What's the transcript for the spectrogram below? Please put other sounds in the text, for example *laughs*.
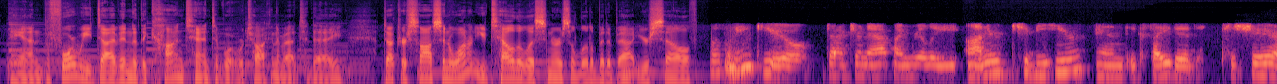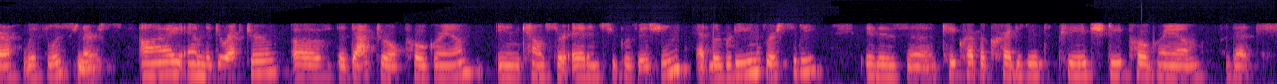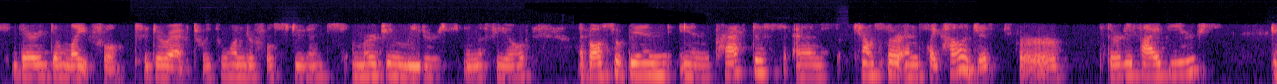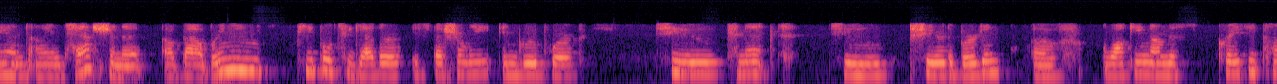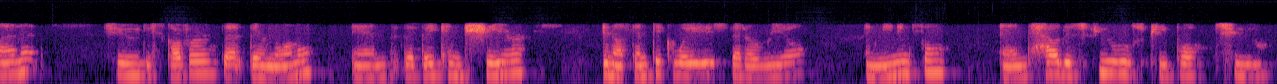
And before we dive into the content of what we're talking about today, Dr. Sosin, why don't you tell the listeners a little bit about yourself? Well, thank you, Dr. Knapp. I'm really honored to be here and excited to share with listeners. I am the director of the doctoral program in counselor ed and supervision at Liberty University. It is a CACREP accredited PhD program that's very delightful to direct with wonderful students, emerging leaders in the field. I've also been in practice as counselor and psychologist for 35 years, and I am passionate about bringing people together, especially in group work, to connect, to share the burden of walking on this crazy planet, to discover that they're normal and that they can share in authentic ways that are real and meaningful, and how this fuels people to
